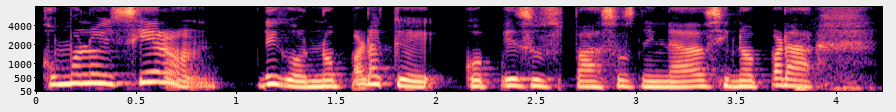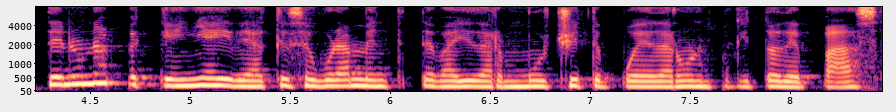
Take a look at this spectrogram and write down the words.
¿cómo lo hicieron? Digo, no para que copies sus pasos ni nada, sino para tener una pequeña idea que seguramente te va a ayudar mucho y te puede dar un poquito de paz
